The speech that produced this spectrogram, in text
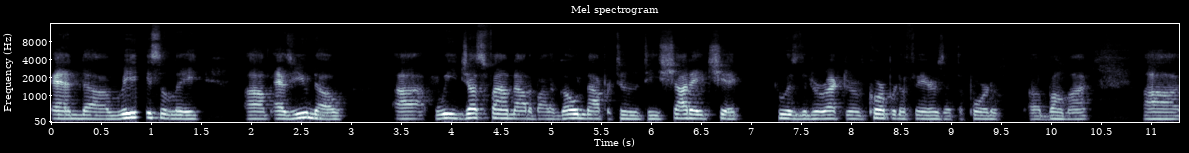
And uh, recently, um, as you know, uh, we just found out about a golden opportunity. Sade Chick, who is the director of corporate affairs at the Port of uh, Beaumont, uh,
